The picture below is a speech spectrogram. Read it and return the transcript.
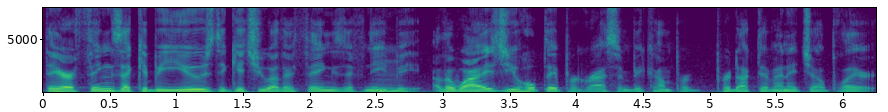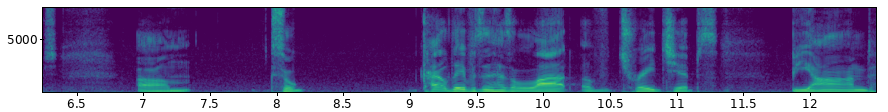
they are things that could be used to get you other things if need be. Otherwise, you hope they progress and become pro- productive NHL players. Um, so, Kyle Davidson has a lot of trade chips beyond,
